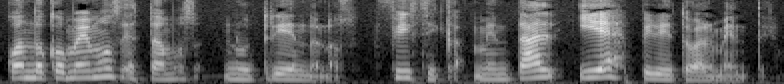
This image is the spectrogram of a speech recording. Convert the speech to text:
Cuando comemos estamos nutriéndonos física, mental y espiritualmente.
